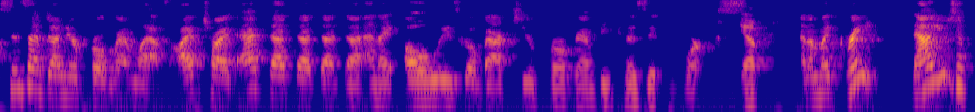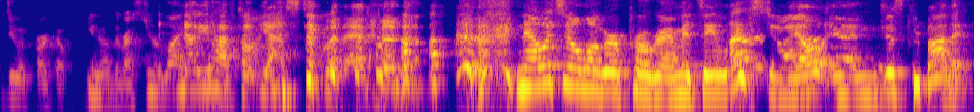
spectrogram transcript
since I've done your program last, I've tried at that, that, that, that, and I always go back to your program because it works. Yep. And I'm like, great. Now you just have to do it for you know the rest of your life. Now you have to, yeah, stick with it. now it's no longer a program; it's a lifestyle, and just keep on it.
